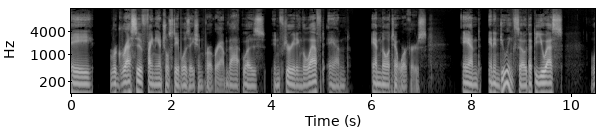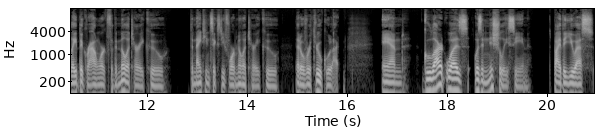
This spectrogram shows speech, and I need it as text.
a regressive financial stabilization program that was infuriating the left and and militant workers. And and in doing so that the US laid the groundwork for the military coup, the 1964 military coup that overthrew Goulart. And Goulart was was initially seen by the US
